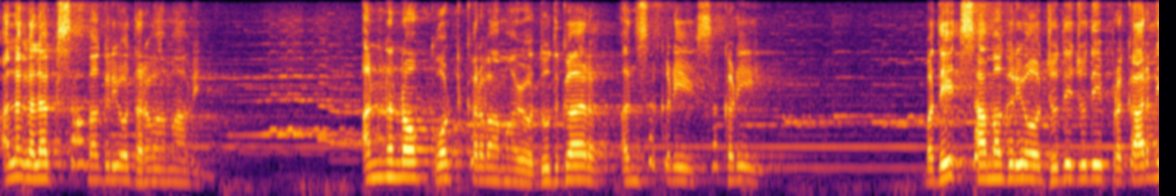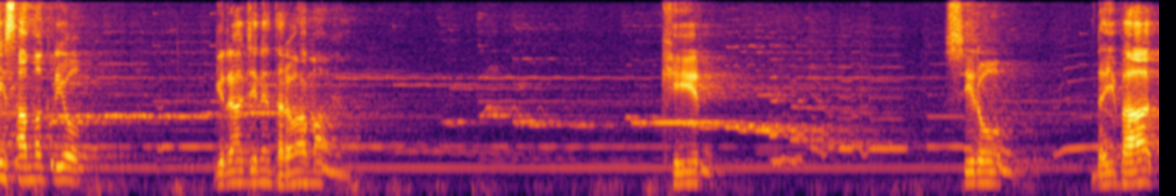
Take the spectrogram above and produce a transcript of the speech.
અલગ અલગ સામગ્રીઓ ધરવામાં આવી. અન્નનો કોટ કરવામાં આવ્યો. દૂધગર અંસકડી સકડી બધી જ સામગ્રીઓ, જુદી જુદી પ્રકારની સામગ્રીઓ ગિરિરાજીને ધરવામાં આવ્યો. ખીર, શીરો દહીં ભાત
